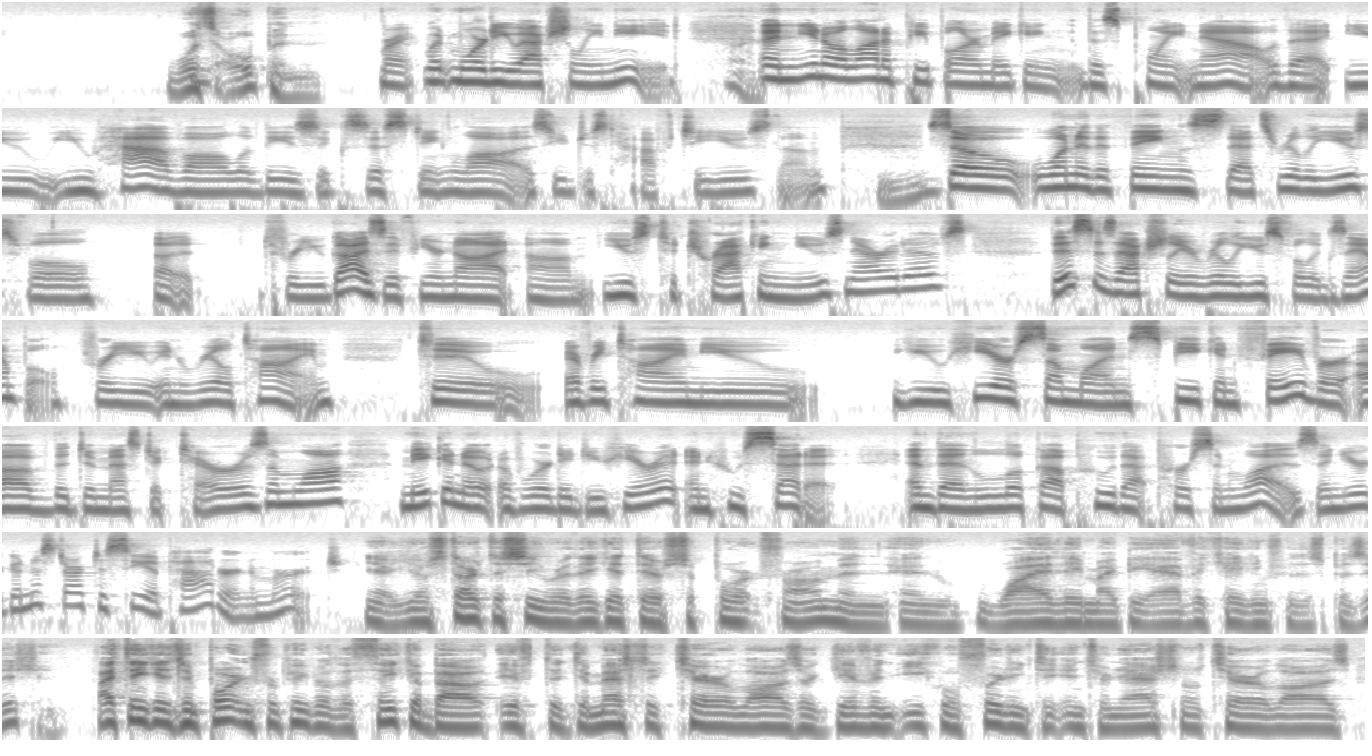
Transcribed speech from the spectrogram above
What's open? Right. What more do you actually need? Right. And you know, a lot of people are making this point now that you you have all of these existing laws, you just have to use them. So one of the things that's really useful uh, for you guys, if you're not um, used to tracking news narratives, this is actually a really useful example for you in real time. To every time you you hear someone speak in favor of the domestic terrorism law, make a note of where did you hear it and who said it, and then look up who that person was, and you're going to start to see a pattern emerge. Yeah, you'll start to see where they get their support from and, and why they might be advocating for this position. I think it's important for people to think about if the domestic terror laws are given equal footing to international terror laws.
